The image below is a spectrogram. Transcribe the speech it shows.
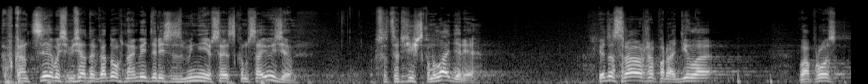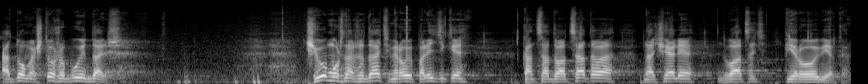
в конце 80-х годов наметились изменения в Советском Союзе, в социалистическом лагере, это сразу же породило вопрос о том, а что же будет дальше. Чего можно ожидать в мировой политике конца 20-го, начале 21 века.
